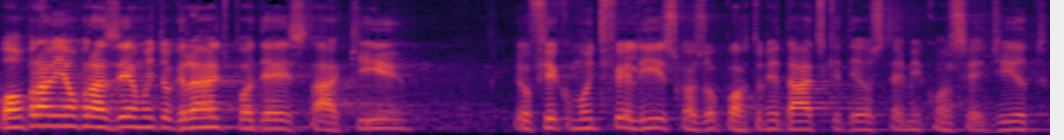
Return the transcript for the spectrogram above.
Bom, para mim é um prazer muito grande poder estar aqui. Eu fico muito feliz com as oportunidades que Deus tem me concedido.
